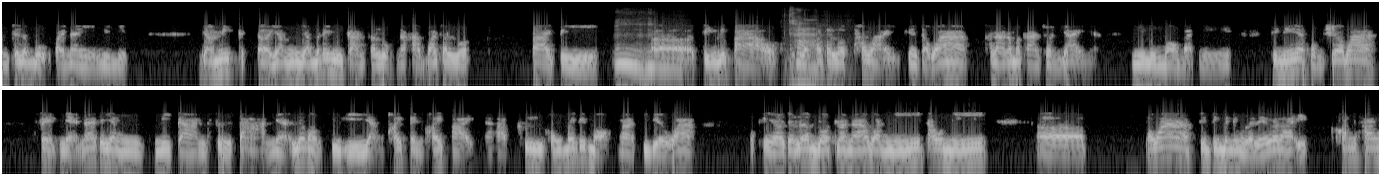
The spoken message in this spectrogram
ำที่ระบุไว้ในมินิทยังมีเอ่อยังยังไม่ได้มีการสรุปนะครับ ว่าจะลดปลายปีอืมเอ่อจริงหรือเปล่าค่ะแล้วก็จะลดเท่าไหร่ เพียงแต่ว่าคณะกรรมการส่วนใหญ่เนี่ย มีมุมมองแบบนี้ ทีนี้เนี่ยผมเชื่อว่าเฟดเนี่ยน่าจะยังมีการสื่อสารเนี่ย เรื่องของ QE อย่างค่อยเป็นค่อยไปนะครับ คือคงไม่ได้บอกมาทีเดียวว่า โอเค เราจะเริ่มลดแล้วนะ วันนี้เท่านี้ เอ่อ เพราะว่าจริงๆมันยังเหลือระยะเวลาอีก ค่อนข้าง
